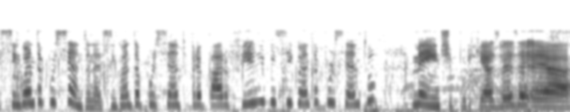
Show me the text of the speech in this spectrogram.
50%, é né? 50% preparo físico e 50% mente, porque às vezes é,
